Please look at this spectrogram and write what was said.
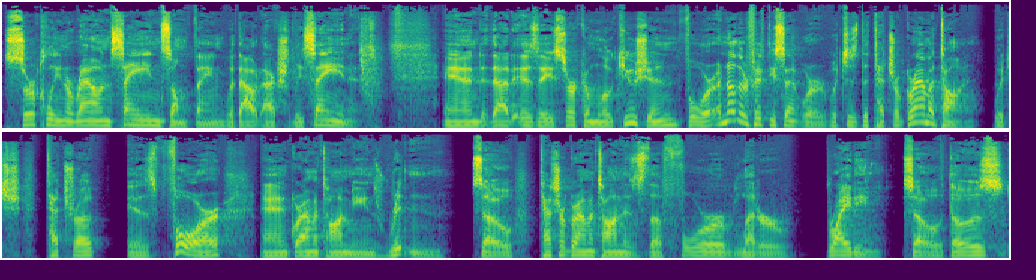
circling around saying something without actually saying it. And that is a circumlocution for another 50 cent word, which is the tetragrammaton, which tetra is four and grammaton means written. So tetragrammaton is the four letter writing. So those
